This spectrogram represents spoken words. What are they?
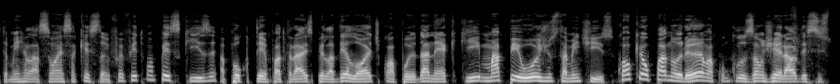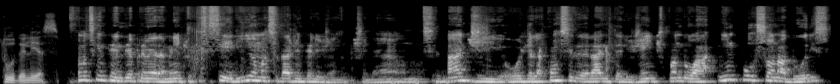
também em relação a essa questão. E foi feita uma pesquisa há pouco tempo atrás pela Deloitte, com apoio da NEC, que mapeou justamente isso. Qual que é o panorama, a conclusão geral desse estudo, Elias? Temos que entender primeiramente o que seria uma cidade inteligente. Né? Uma cidade hoje ela é considerada inteligente quando há impulsionadores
